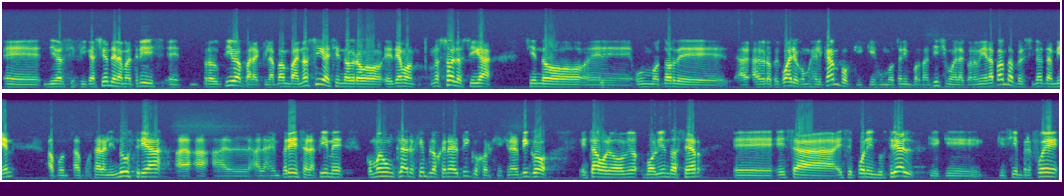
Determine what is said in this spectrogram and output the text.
eh, diversificación de la matriz eh, productiva para que La Pampa no siga siendo agro, digamos, no solo siga siendo eh, un motor de agropecuario como es el campo, que, que, es un motor importantísimo de la economía de La Pampa, pero sino también apostar a la industria, a, las empresas, a las pymes, como es un claro ejemplo General Pico, Jorge. General Pico está volviendo a ser eh, esa, ese polo industrial que, que siempre fue,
